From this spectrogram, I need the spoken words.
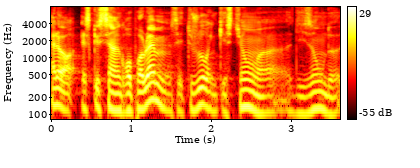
Alors, est-ce que c'est un gros problème? C'est toujours une question, euh, disons, de,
